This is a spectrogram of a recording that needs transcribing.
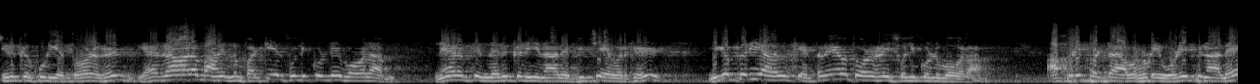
இருக்கக்கூடிய தோழர்கள் ஏராளமாக இன்னும் பட்டியல் சொல்லிக்கொண்டே போகலாம். நேரத்தின் நெருக்கடியினாலே பிச்சை அவர்கள் மிகப்பெரிய அளவுக்கு எத்தனையோ தோழர்களை சொல்லிக் கொண்டு போகலாம். அப்படிப்பட்ட அவர்களுடைய உழைப்பினாலே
